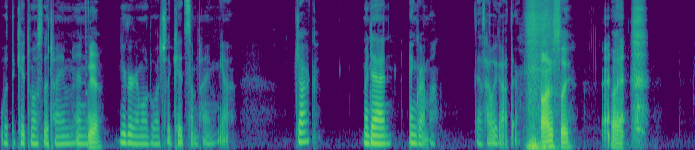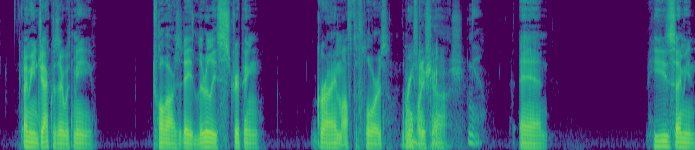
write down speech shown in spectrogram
with the kids most of the time, and Yeah. your grandma would watch the kids sometime. Yeah. Jack, my dad, and grandma. That's how we got there. Honestly, like, I mean, Jack was there with me, twelve hours a day, literally stripping grime off the floors, Oh my refinishing them. gosh. and he's i mean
